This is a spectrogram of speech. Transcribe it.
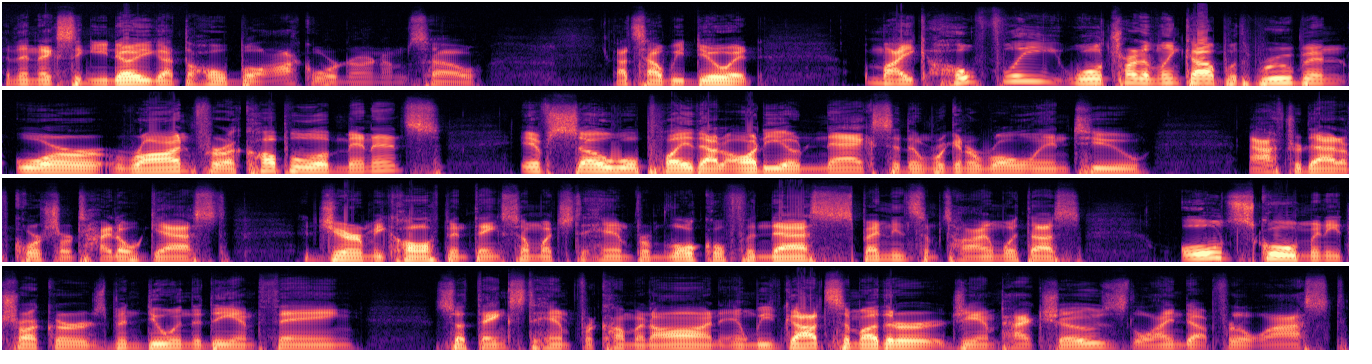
And the next thing you know, you got the whole block ordering them. So that's how we do it. Mike, hopefully we'll try to link up with Ruben or Ron for a couple of minutes. If so, we'll play that audio next, and then we're going to roll into after that, of course, our title guest, Jeremy Kaufman. Thanks so much to him from Local Finesse, spending some time with us. Old school mini trucker has been doing the damn thing. So thanks to him for coming on. And we've got some other jam packed shows lined up for the last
